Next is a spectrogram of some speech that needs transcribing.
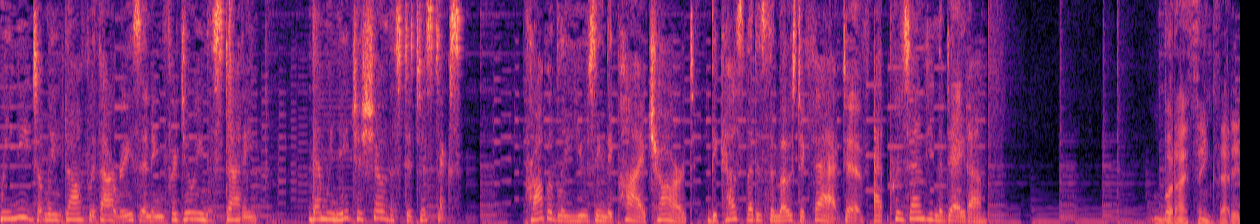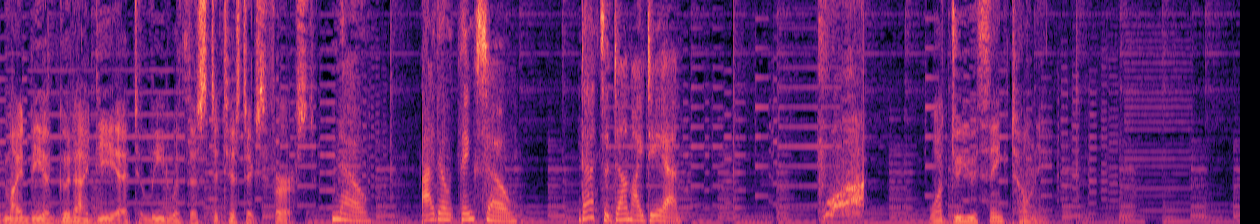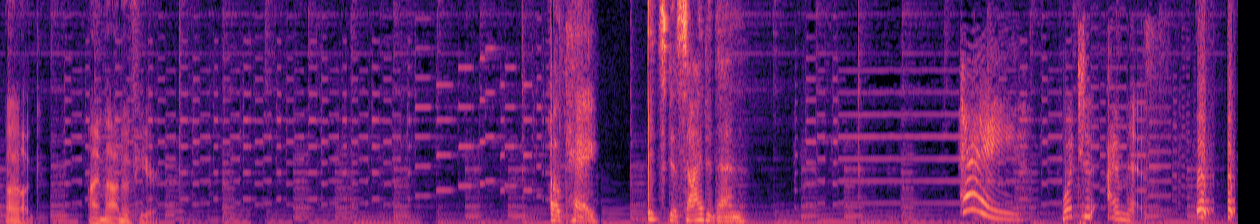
We need to lead off with our reasoning for doing the study. Then we need to show the statistics. Probably using the pie chart, because that is the most effective at presenting the data. But I think that it might be a good idea to lead with the statistics first. No. I don't think so. That's a dumb idea. What do you think, Tony? Ugh. I'm out of here. Okay. It's decided then. Hey! What did I miss?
